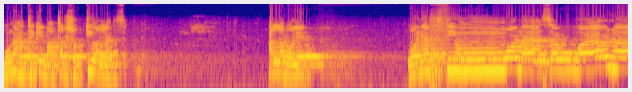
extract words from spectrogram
গুনাহ থেকে বাঁচার শক্তিও আল্লাহ দিছেন আল্লাহ বলেন ونفس وما سواها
